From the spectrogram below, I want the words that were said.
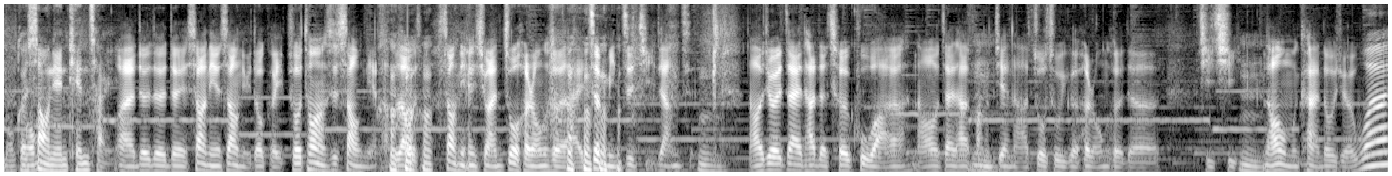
某个少年天才啊、呃，对对对，少年少女都可以说，通常是少年啊，不知道为什么少年很喜欢做核融合来证明自己这样子。嗯，然后就会在他的车库啊，然后在他的房间啊、嗯，做出一个核融合的机器。嗯，然后我们看都会觉得哇，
